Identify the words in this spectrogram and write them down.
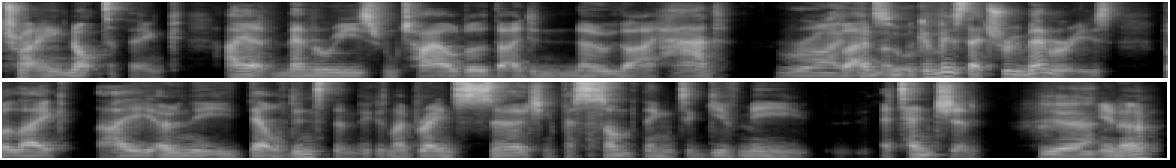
trying not to think. I had memories from childhood that I didn't know that I had Right. but I'm, I'm convinced they're true memories. But like, I only delved into them because my brain's searching for something to give me attention. yeah. You know?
